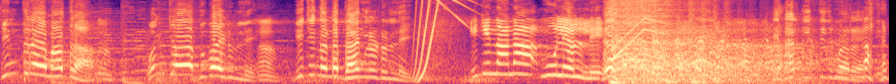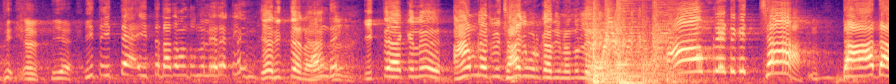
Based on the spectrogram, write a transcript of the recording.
ತಿಂತ್ರೆ ಮಾತ್ರ ಒಂಜ ದುಬೈ ಡುಲ್ಲಿ ಹಾ. ಈಚಿಂದ ಬ್ಯಾಂಗ್ಳೂರ್ ಡುಲ್ಲೆ ಈಗ ನಾನ ಮೂಲೆಯಲ್ಲಿ. ತಿಂತಿಜಿ ಮಾರ ಇತ್ತ ಇತ್ತ ಇತ್ತ ದಾದ ಮಂತೊಂದು ಲೇರಕ್ಲೆ ಯಾರು ಇತ್ತೇನ. ಇತ್ತೆ ಹಾಕಲು ಆಮ್ಲೆಟ್ ಚಾಗ ಮುರ್ಕಾದಿನ ಒಂದು ಆಮ್ಲೆಟ್ಗೆ ಚಾ? ದಾದಾ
